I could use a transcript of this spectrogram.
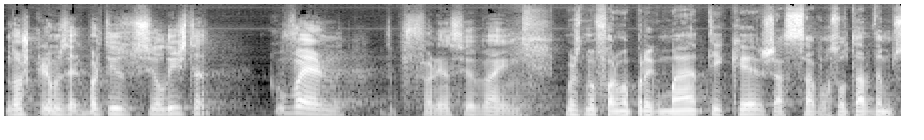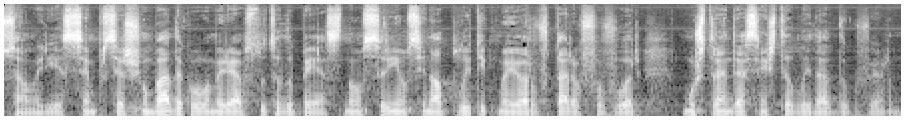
Nós queremos é que o Partido Socialista governe de preferência bem. Mas de uma forma pragmática, já se sabe o resultado da moção, iria sempre ser chumbada com a maioria absoluta do PS. Não seria um sinal político maior votar a favor, mostrando essa instabilidade do governo?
